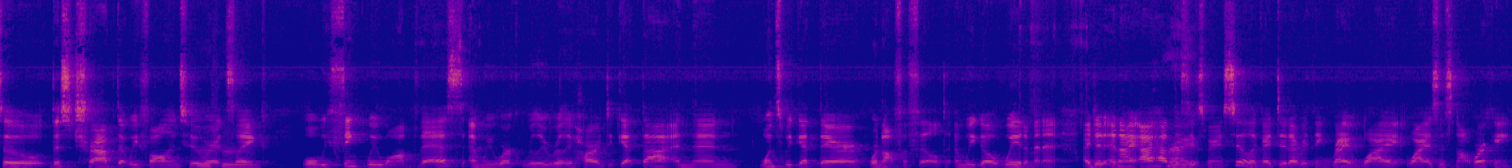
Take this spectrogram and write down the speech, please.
so this trap that we fall into mm-hmm. where it's mm-hmm. like well, we think we want this and we work really, really hard to get that. And then once we get there, we're not fulfilled. And we go, wait a minute, I did, and I, I had right. this experience too. Like I did everything right. Why, why is this not working?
